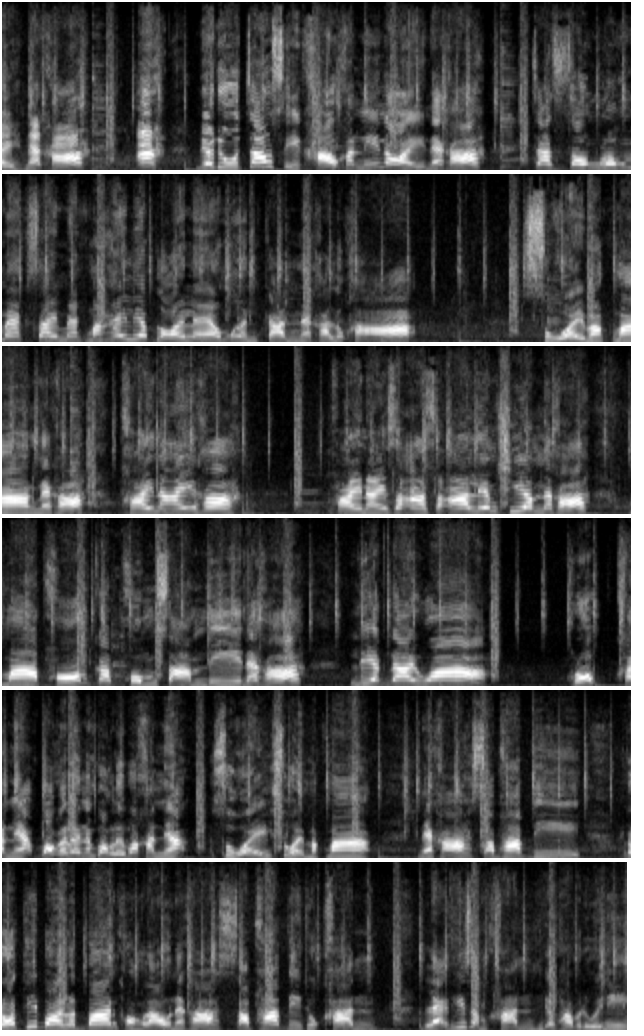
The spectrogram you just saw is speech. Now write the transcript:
ยนะคะอะเดี๋ยวดูเจ้าสีขาวคันนี้หน่อยนะคะ จัดทรงลงแม็กใส่แม็กมาให้เรียบร้อยแล้วเหมือนกันนะคะ ลูกค้า สวยมากๆนะคะ ภายในค่ะ ภายในสะอาดสะอาดเลี่ยมเชี่ยมนะคะ มาพร้อมกับพรม 3D นะคะ เรียกได้ว่าครบคันนี้บอกกันเลยนะบอกเลยว่าคันนี้สวยสวยมากๆนะคะ สภาพดี รถที่บอยรถบ้านของเรานะคะ สภาพดีทุกคัน และที่สำคัญเดี๋ยวพาไปดูนี่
